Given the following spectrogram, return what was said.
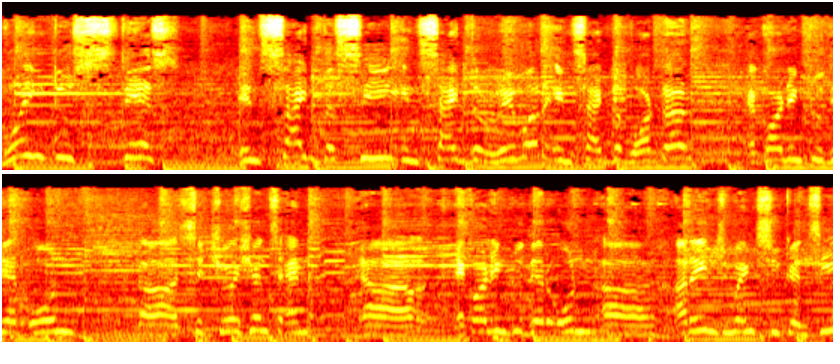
going to stay inside the sea, inside the river, inside the water according to their own uh, situations and uh, according to their own uh, arrangements you can see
